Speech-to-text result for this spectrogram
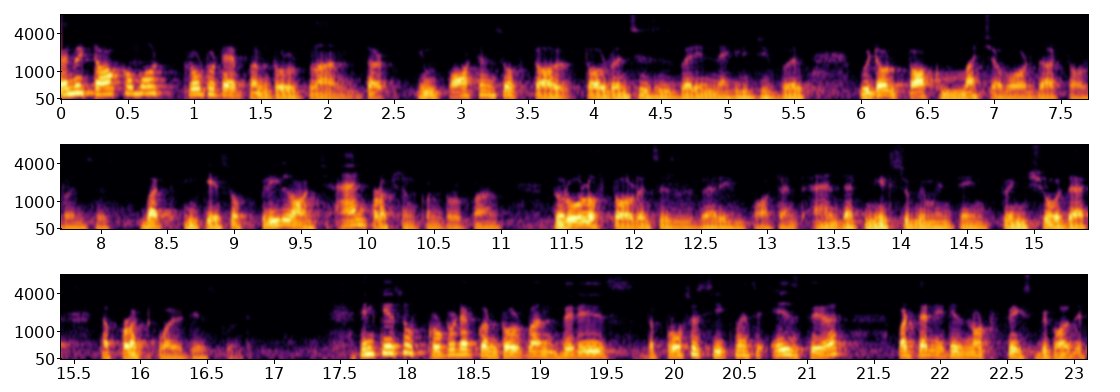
When we talk about prototype control plan, the importance of tol tolerances is very negligible. We don't talk much about the tolerances. But in case of pre-launch and production control plan, the role of tolerances is very important and that needs to be maintained to ensure that the product quality is good. In case of prototype control plan, there is the process sequence is there, but then it is not fixed because it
